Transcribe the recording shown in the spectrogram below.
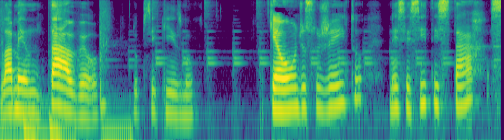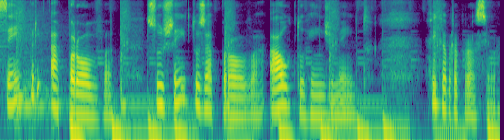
lamentável do psiquismo, que é onde o sujeito necessita estar sempre à prova, sujeitos à prova, alto rendimento. Fica para a próxima.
